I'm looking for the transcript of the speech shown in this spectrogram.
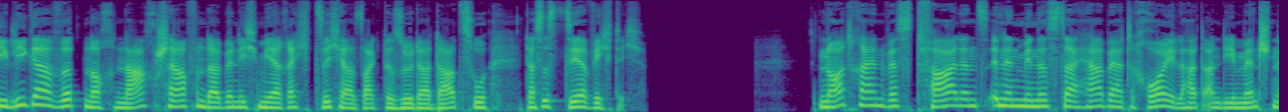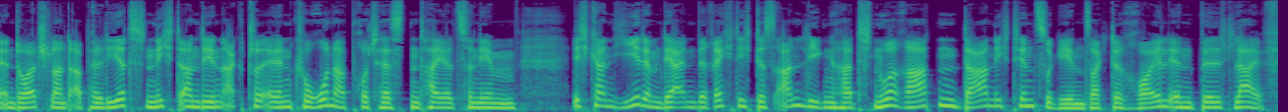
Die Liga wird noch nachschärfen, da bin ich mir recht sicher, sagte Söder dazu. Das ist sehr wichtig. Nordrhein-Westfalens Innenminister Herbert Reul hat an die Menschen in Deutschland appelliert, nicht an den aktuellen Corona-Protesten teilzunehmen. Ich kann jedem, der ein berechtigtes Anliegen hat, nur raten, da nicht hinzugehen, sagte Reul in Bild Live.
